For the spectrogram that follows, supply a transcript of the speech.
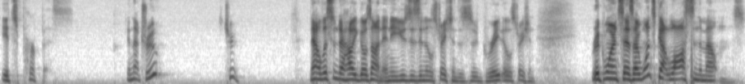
its purpose. Isn't that true? It's true. Now, listen to how he goes on, and he uses an illustration. This is a great illustration. Rick Warren says, I once got lost in the mountains.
